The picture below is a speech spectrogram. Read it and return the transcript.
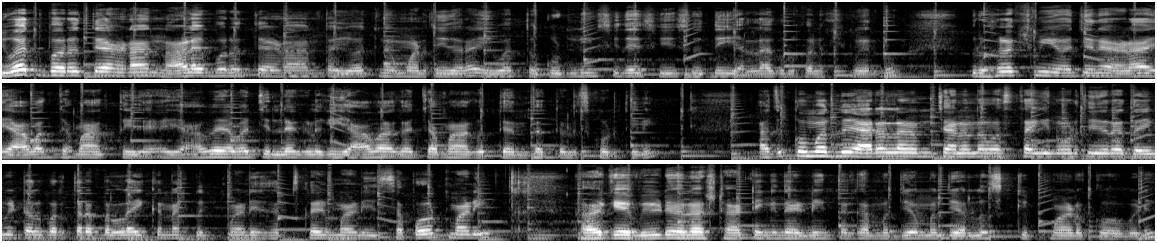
ಇವತ್ತು ಬರುತ್ತೆ ಹಣ, ನಾಳೆ ಬರುತ್ತೆ ಹಣ ಅಂತ ಯೋಚನೆ ಮಾಡ್ತಿದ್ದಾರೆ. ಇವತ್ತು ಗುಡ್ ನ್ಯೂಸ್ ಇದೆ ಸಿಹಿ ಸುದ್ದಿ ಎಲ್ಲ ಗೃಹಲಕ್ಷ್ಮಿಯರಿಗೂ. ಗೃಹಲಕ್ಷ್ಮಿ ಯೋಜನೆ ಹಣ ಯಾವಾಗ ಜಮಾ ಆಗ್ತಿದೆ ಯಾವ ಯಾವ ಜಿಲ್ಲೆಗಳಿಗೆ ಯಾವಾಗ ಜಮಾ ಆಗುತ್ತೆ ಅಂತ ತಿಳಿಸ್ಕೊಡ್ತೀನಿ. ಅದಕ್ಕೂ ಮೊದಲು ಯಾರೆಲ್ಲ ನಮ್ಮ ಚಾನಲ್ನ ಹೊಸ್ದಾಗಿ ನೋಡ್ತಿದ್ದೀರಾ, ದಯವಿಟ್ಟು ಅಲ್ಲಿ ಬರ್ತಾರೆ ಬೆಲ್ಲೈಕನ್ನ ಕ್ಲಿಕ್ ಮಾಡಿ ಸಬ್ಸ್ಕ್ರೈಬ್ ಮಾಡಿ ಸಪೋರ್ಟ್ ಮಾಡಿ. ಹಾಗೆ ವೀಡಿಯೋನ ಸ್ಟಾರ್ಟಿಂಗಿಂದ ಎಂಡಿಂಗ್ ತನಕ ಮಧ್ಯ ಮಧ್ಯ ಎಲ್ಲೂ ಸ್ಕಿಪ್ ಹೋಗ್ಬೇಡಿ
